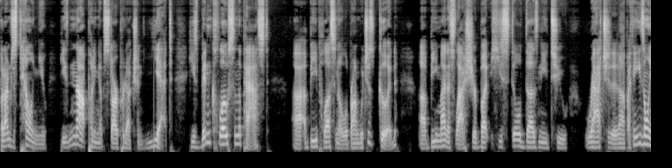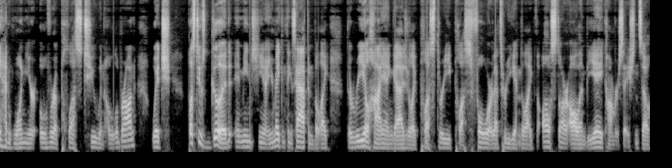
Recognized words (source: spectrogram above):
but I'm just telling you, he's not putting up star production yet. He's been close in the past, uh, a B plus in O LeBron, which is good, uh, B minus last year, but he still does need to ratchet it up. I think he's only had one year over a plus two in O LeBron, which plus two is good. It means you know you're making things happen, but like the real high end guys are like plus three, plus four. That's where you get into like the all star, all NBA conversation. So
